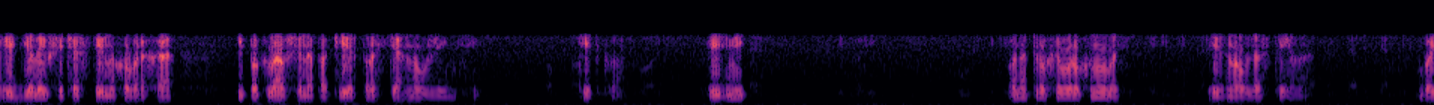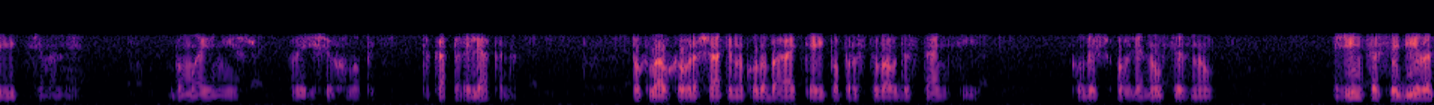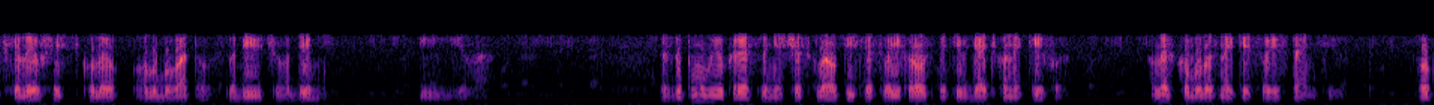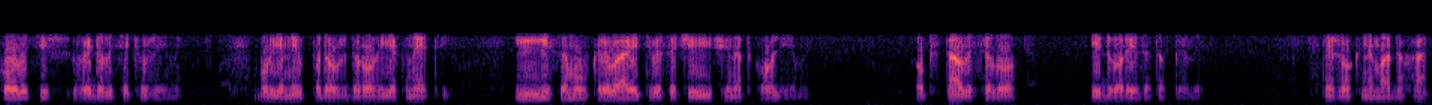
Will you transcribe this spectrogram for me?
відділивши частину ховраха і, поклавши на папір, простягнув жінці. Тітко, візьміть. Вона трохи ворухнулась і знов застигла. Боїться мене, бо маю ніж, вирішив хлопець. Така перелякана. Поклав ховрашатину коло багаття і попростував до станції. Коли ж оглянувся знов, жінка сиділа, схилившись коло голубувато слабіючого диму, і їла. З допомогою креслення, що склав після своїх розпитів дядько Никифор, легко було знайти свою станцію. Околиці ж видалися чужими. Бур'яни вподовж дороги, як нетрі, і її саму вкривають, височіючи над коліями. Обстали село і двори затопили. стежок нема до хат.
